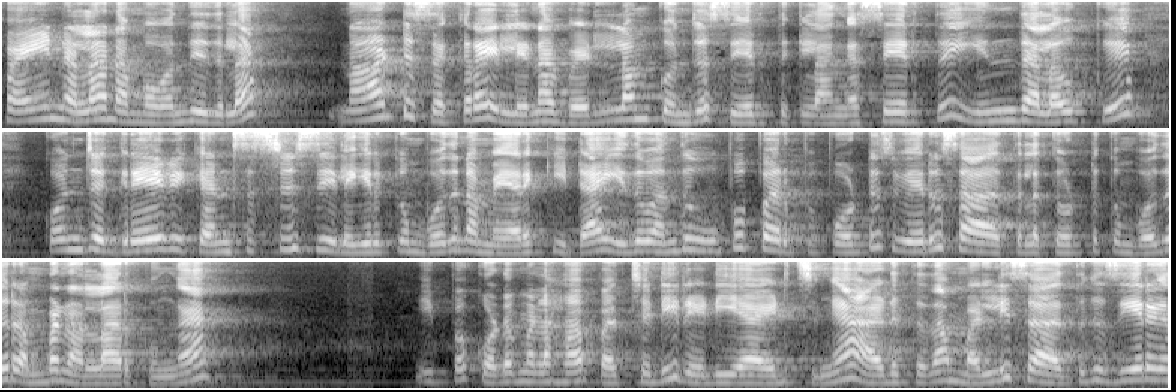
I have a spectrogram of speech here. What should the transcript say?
ஃபைனலாக நம்ம வந்து இதில் நாட்டு சர்க்கரை இல்லைன்னா வெல்லம் கொஞ்சம் சேர்த்துக்கலாங்க. சேர்த்து இந்த அளவுக்கு கொஞ்சம் கிரேவி கன்சிஸ்டன்சியில் இருக்கும்போது நம்ம இறக்கிட்டா இது வந்து உப்பு பருப்பு போட்டு வெறும் சாதத்தில் தொட்டுக்கும் போது ரொம்ப நல்லா இருக்குங்க. இப்போ குடமிளகா பச்சடி ரெடி ஆயிடுச்சுங்க. அடுத்ததான் மல்லி சாதத்துக்கு சீரக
